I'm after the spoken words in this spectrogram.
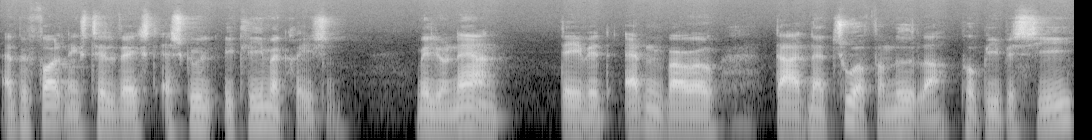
at befolkningstilvækst er skyld i klimakrisen. Millionæren David Attenborough, der er et naturformidler på BBC,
